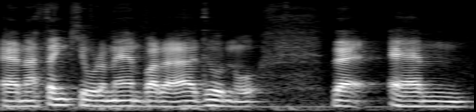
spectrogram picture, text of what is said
And um, I think you'll remember, I don't know, that um,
